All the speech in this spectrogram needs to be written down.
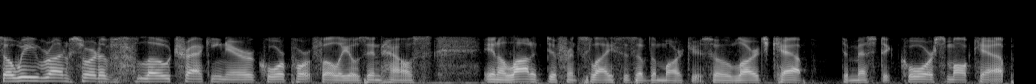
so we run sort of low tracking error core portfolios in house in a lot of different slices of the market. So large cap, domestic core, small cap,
